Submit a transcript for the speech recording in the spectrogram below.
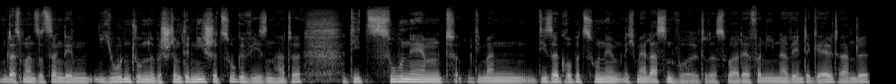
dass man sozusagen dem Judentum eine bestimmte Nische zugewiesen hatte, die zunehmend, die man dieser Gruppe zunehmend nicht mehr lassen wollte. Das war der von Ihnen erwähnte Geldhandel.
